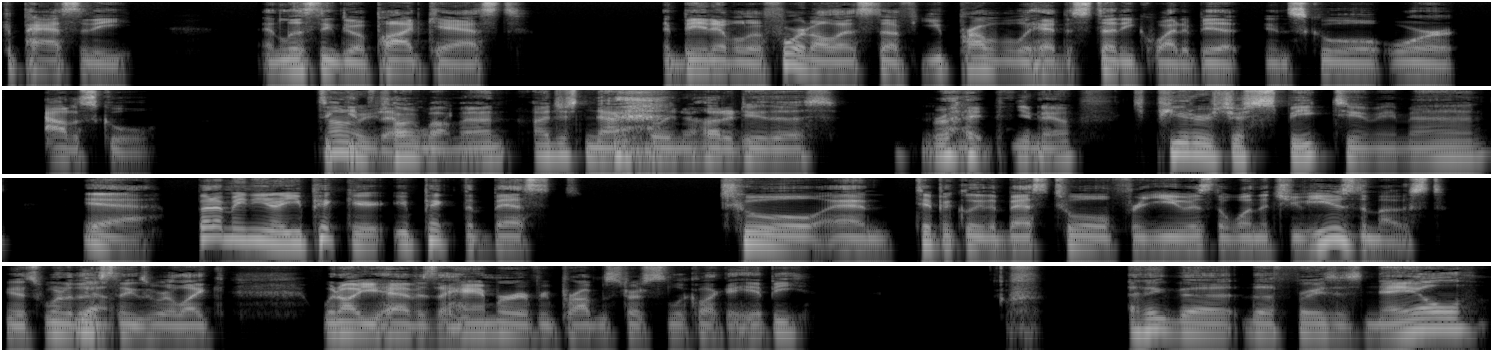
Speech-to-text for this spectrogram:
capacity and listening to a podcast and being able to afford all that stuff, you probably had to study quite a bit in school or out of school. I don't know what you're talking point. about, man. I just naturally know how to do this. right. You know, computers just speak to me, man. Yeah. But I mean, you know, you pick your you pick the best tool and typically the best tool for you is the one that you've used the most. You know, it's one of those yeah. things where like when all you have is a hammer, every problem starts to look like a hippie. I think the the phrase is nail.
